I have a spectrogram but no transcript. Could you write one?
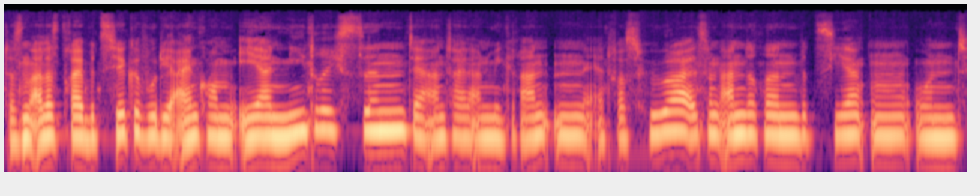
Das sind alles drei Bezirke, wo die Einkommen eher niedrig sind, der Anteil an Migranten etwas höher als in anderen Bezirken und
